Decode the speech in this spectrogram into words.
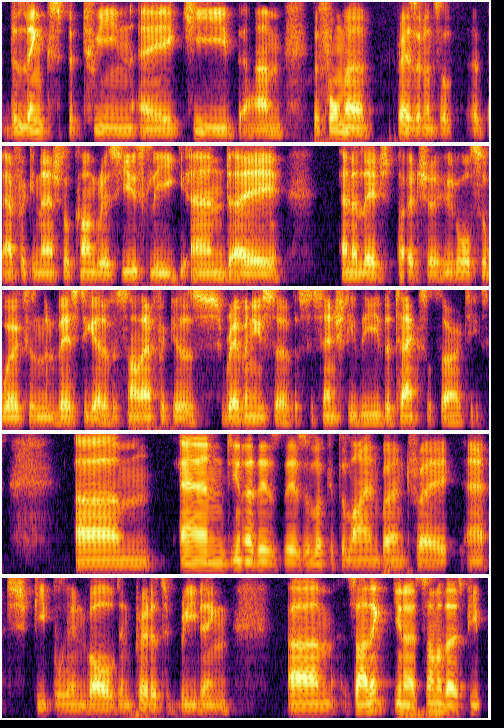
the links between a key, um, the former president of the African National Congress Youth League, and a an alleged poacher who'd also worked as an investigator for South Africa's revenue service, essentially the the tax authorities. Um, and you know, there's there's a look at the lion bone trade, at people who are involved in predator breeding. Um, so I think you know some of those people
